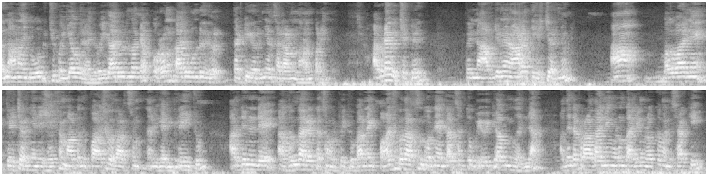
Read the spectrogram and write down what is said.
എന്നാണ് യോജിച്ച് പയ്യാവൂരായത് വൈകാരൂർ എന്ന് പറഞ്ഞാൽ പുറം കാലം കൊണ്ട് തട്ടി എറിഞ്ഞ സ്ഥലമാണെന്നാണ് പറയുന്നത്. അവിടെ വെച്ചിട്ട് പിന്നെ അർജുനൻ ആളെ തിരിച്ചറിഞ്ഞു. ആ ഭഗവാനെ തിരിച്ചറിഞ്ഞതിന് ശേഷം അവിടുന്ന് പാശുപദാർത്ഥം നൽകി അനുഗ്രഹിച്ചു. അർജുനന്റെ അഹങ്കാരമൊക്കെ സമർപ്പിച്ചു. കാരണം ഈ പാശുപദാർത്ഥം എന്ന് പറഞ്ഞാൽ എല്ലാ സ്ഥലത്തും ഉപയോഗിക്കാവുന്നതല്ല. അതിന്റെ പ്രാധാന്യങ്ങളും കാര്യങ്ങളൊക്കെ മനസ്സിലാക്കി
